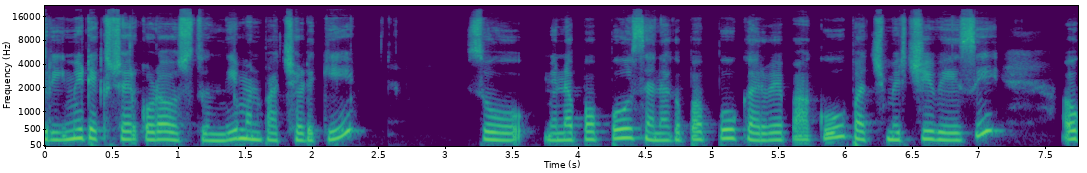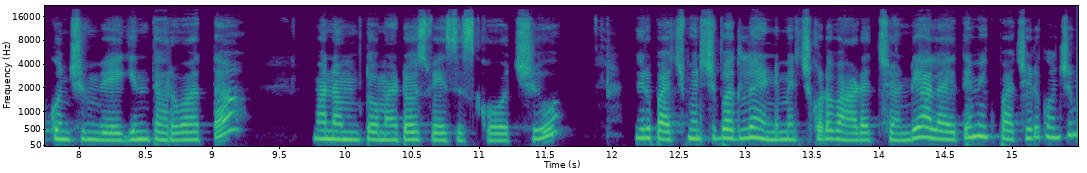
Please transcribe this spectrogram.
క్రీమీ టెక్స్చర్ కూడా వస్తుంది మన పచ్చడికి. సో మినపప్పు శనగపప్పు కరివేపాకు పచ్చిమిర్చి వేసి అవి కొంచెం వేగిన తర్వాత మనం టొమాటోస్ వేసేసుకోవచ్చు. మీరు పచ్చిమిర్చి బదులు ఎండుమిర్చి కూడా వాడచ్చండి. అలా అయితే మీకు పచ్చడి కొంచెం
